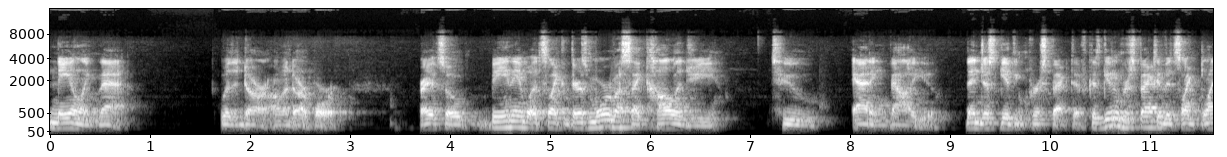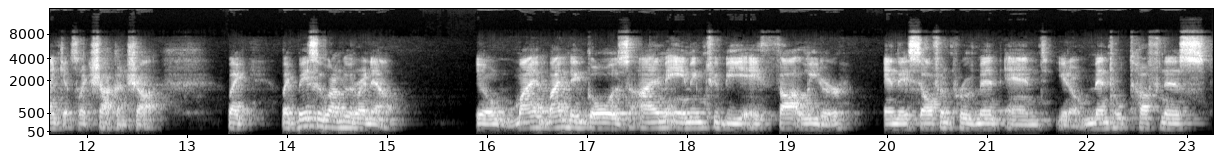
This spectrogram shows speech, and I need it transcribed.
nailing that with a dart on a dartboard. Right? So being able it's like there's more of a psychology to adding value than just giving perspective. Because giving perspective, it's like blankets, like shotgun shot. Like like basically what I'm doing right now you know, my my big goal is I'm aiming to be a thought leader in a self improvement and you know mental toughness,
